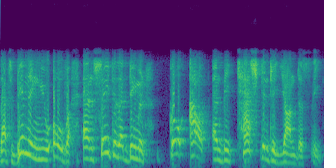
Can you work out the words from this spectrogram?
that's bending you over, and say to that demon, Go out and be cast into yonder sea.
